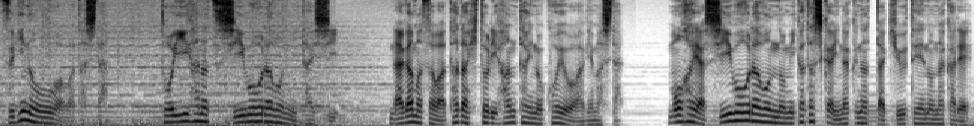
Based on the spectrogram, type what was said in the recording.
次の王は私だと言い放つシーウォーラウォンに対し長政はただ一人反対の声を上げました。もはやシーウォーラウォンの味方しかいなくなった宮廷の中で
